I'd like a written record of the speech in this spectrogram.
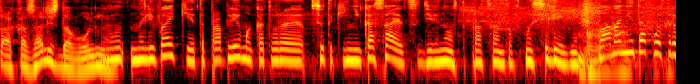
оказались довольны. Ну, наливайки — это проблема, которая все-таки не касается 90% населения. Но она не так остро...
